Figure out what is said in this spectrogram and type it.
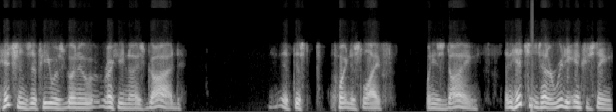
Hitchens if he was going to recognize God at this point in his life when he's dying. And Hitchens had a really interesting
